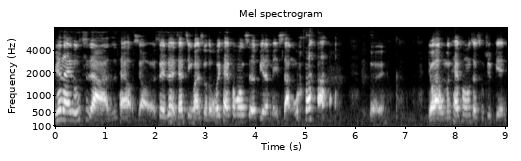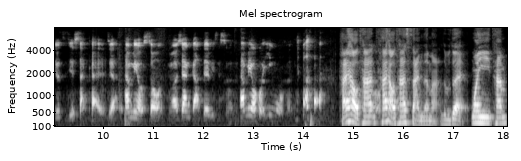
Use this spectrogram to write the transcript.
原来如此啊，真是太好笑了，所以这很像静欢说的，我会开碰碰车，别人没闪我，对，有啊，我们开碰碰车出去，别人就直接闪开了，这样他没有收，有啊，像刚 Davis 说的，他没有回应我们。还好他还好他闪了嘛，对不对？万一他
